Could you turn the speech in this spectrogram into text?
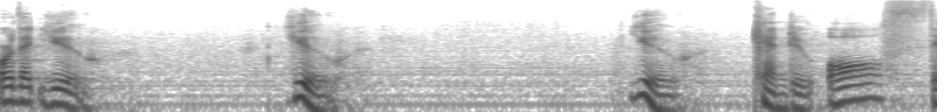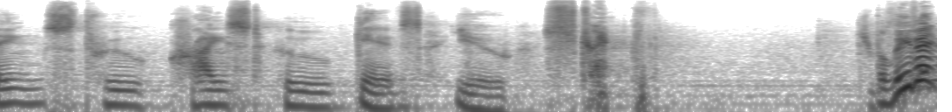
Or that you, you, you can do all things through Christ who gives you strength. Do you believe it?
